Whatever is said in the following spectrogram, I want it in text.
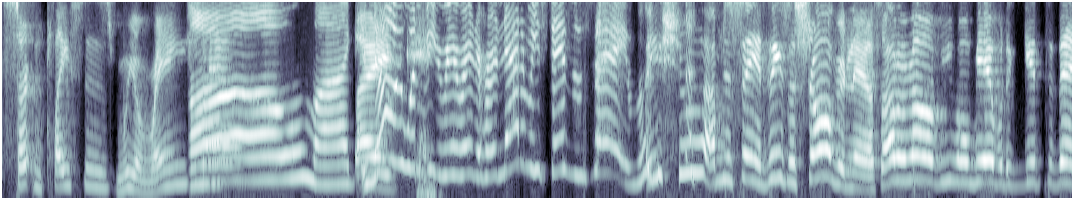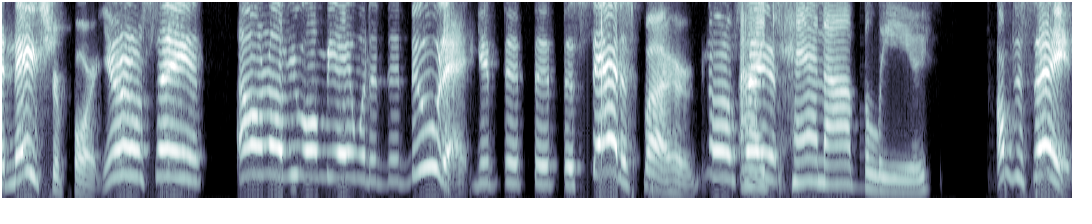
certain places rearranged? Oh now? my god. Like, no, it wouldn't be rearranged. Her anatomy stays the same. Are you sure? I'm just saying things are stronger now. So I don't know if you're gonna be able to get to that nature part. You know what I'm saying? I don't know if you're gonna be able to, to do that, get to, to, to satisfy her. You know what I'm saying? I cannot believe. I'm just saying.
